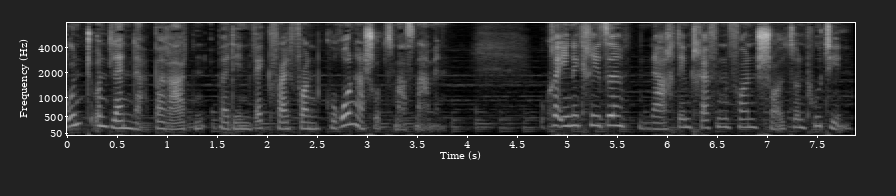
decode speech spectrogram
Bund und Länder beraten über den Wegfall von Corona-Schutzmaßnahmen. Ukraine-Krise nach dem Treffen von Scholz und Putin.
